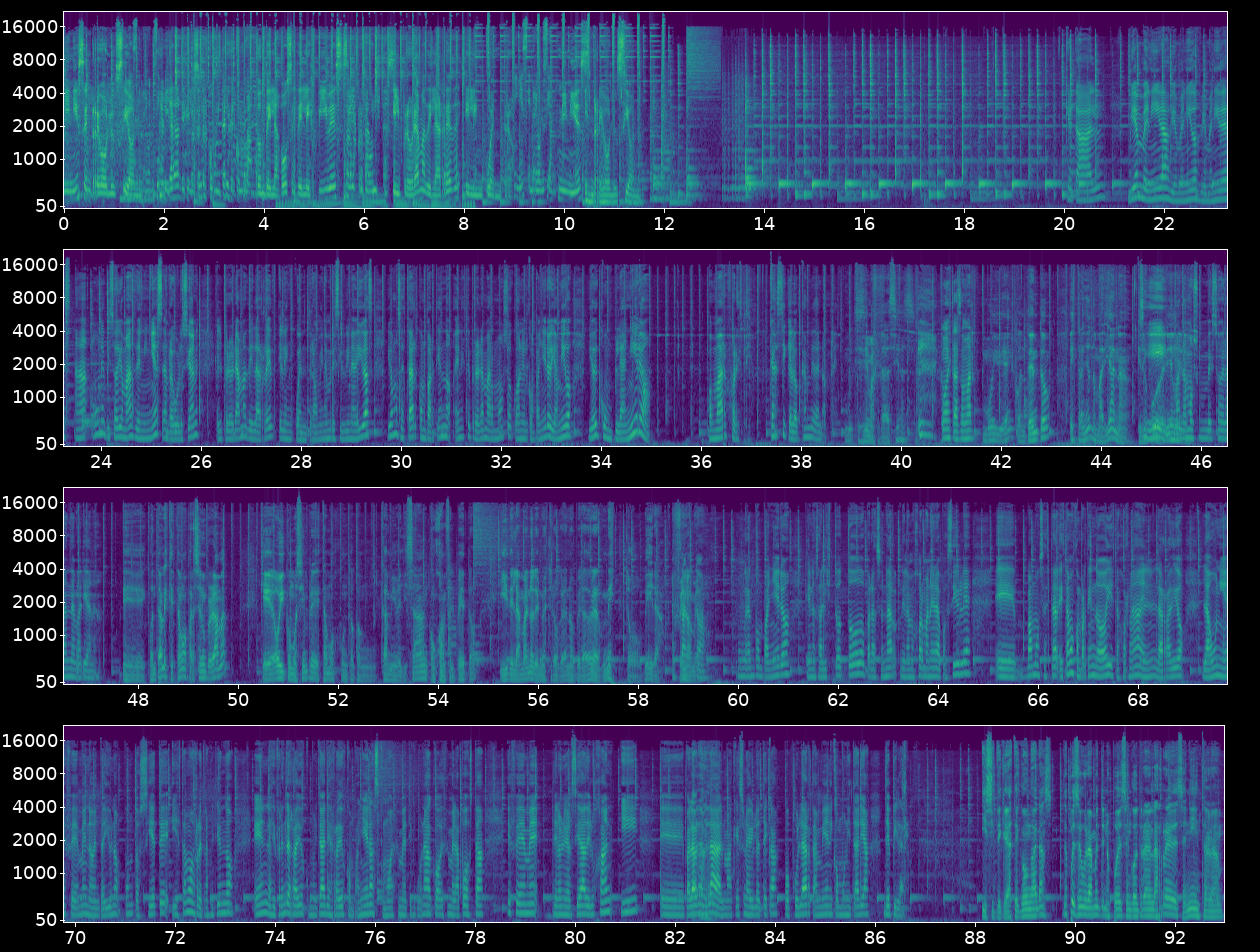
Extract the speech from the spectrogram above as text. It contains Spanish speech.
Niñez en Revolución. Una mirada desde los centros comunitarios del conurbano. Donde las voces de les pibes son las protagonistas. El programa de la red El Encuentro. Niñez en Revolución. Niñez en Revolución. ¿Qué tal? Bienvenidas, bienvenidos, bienvenides a un episodio más de Niñez en Revolución, el programa de la red El Encuentro. Mi nombre es Silvina Vivas y vamos a estar compartiendo en este programa hermoso con el compañero y amigo y hoy cumpleañero Omar Foresti. Casi que lo cambio de nombre. Muchísimas gracias. ¿Cómo estás, Omar? Muy bien, contento. Extrañando a Mariana, que no sí, pudo venir. le mandamos un beso grande a Mariana. Eh, contarles que estamos para hacer un programa que hoy, como siempre, estamos junto con Cami Belizán, con Juan Felpeto y de la mano de nuestro gran operador Ernesto Vera. Fenómeno. Un gran compañero que nos alistó todo para sonar de la mejor manera posible. Eh, vamos a estar, estamos compartiendo hoy esta jornada en la radio La Uni FM 91.7 y estamos retransmitiendo en las diferentes radios comunitarias, radios compañeras como FM Tincunaco, FM La Posta, FM de la Universidad de Luján y eh, Palabras del Alma, que es una biblioteca popular también y comunitaria de Pilar. Y si te quedaste con ganas, después seguramente nos puedes encontrar en las redes, en Instagram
